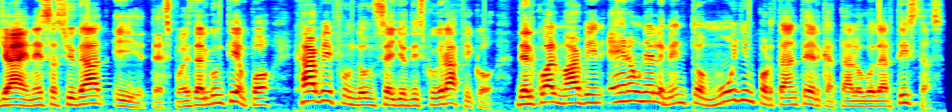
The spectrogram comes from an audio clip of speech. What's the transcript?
Ya en esa ciudad y después de algún tiempo, Harvey fundó un sello discográfico, del cual Marvin era un elemento muy importante del catálogo de artistas.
